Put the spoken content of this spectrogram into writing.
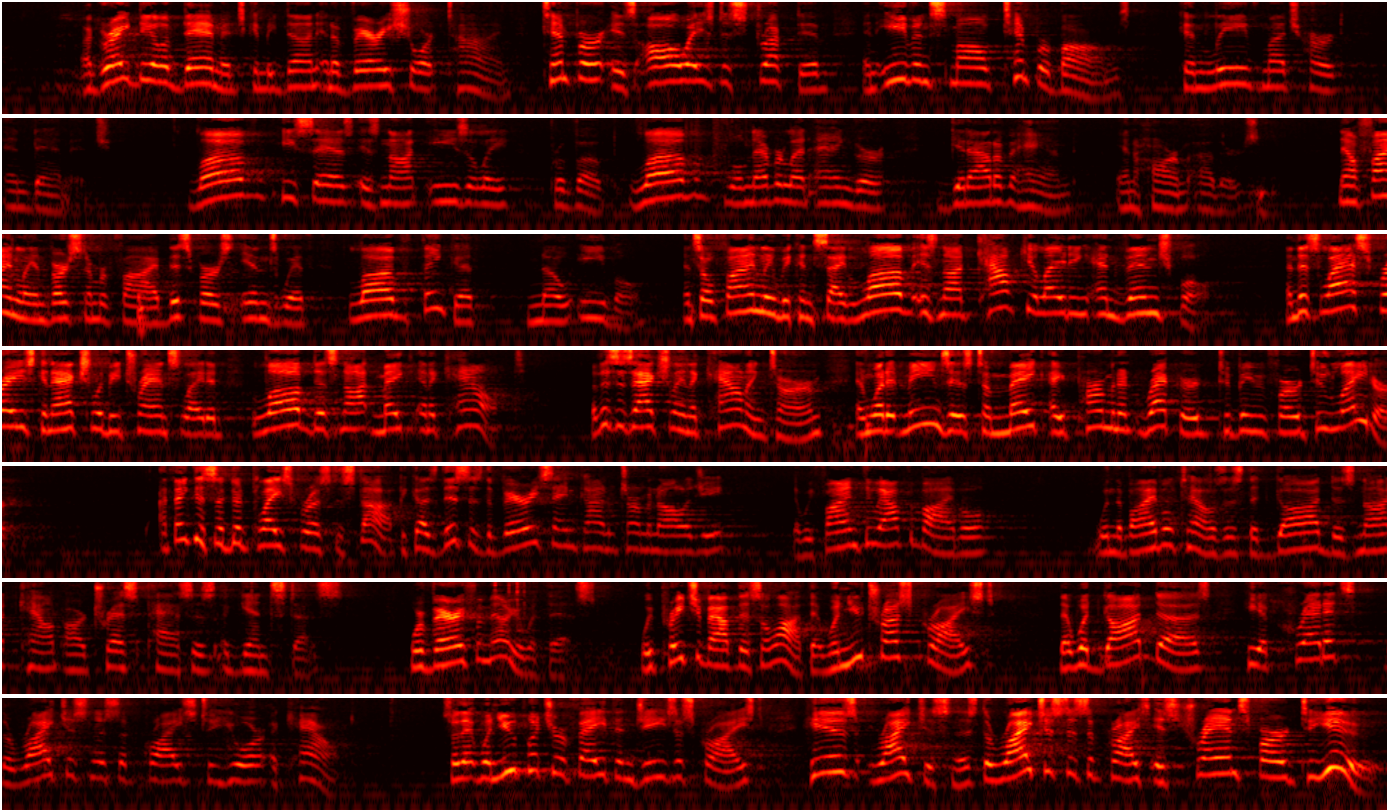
A great deal of damage can be done in a very short time. Temper is always destructive, and even small temper bombs can leave much hurt and damage. Love, he says, is not easily provoked. Love will never let anger get out of hand and harm others. Now, finally, in verse number five, this verse ends with, Love thinketh no evil. And so finally, we can say, Love is not calculating and vengeful. And this last phrase can actually be translated love does not make an account. Now, this is actually an accounting term, and what it means is to make a permanent record to be referred to later. I think this is a good place for us to stop because this is the very same kind of terminology that we find throughout the Bible when the Bible tells us that God does not count our trespasses against us. We're very familiar with this. We preach about this a lot that when you trust Christ, that what God does, He accredits the righteousness of Christ to your account. So that when you put your faith in Jesus Christ, His righteousness, the righteousness of Christ, is transferred to you.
